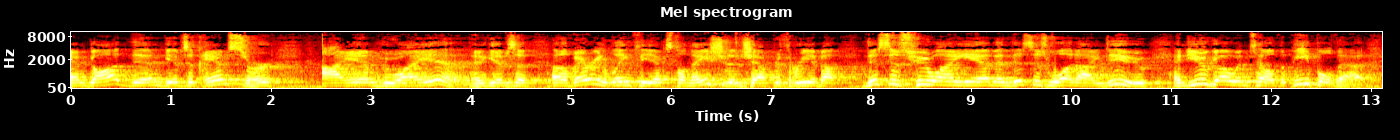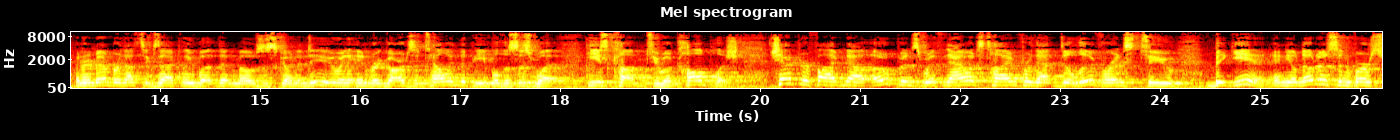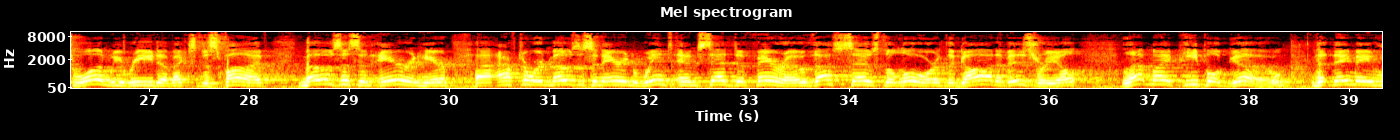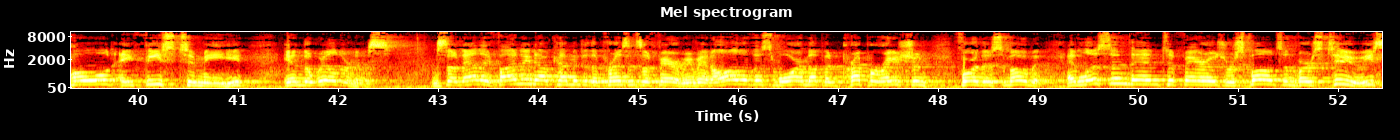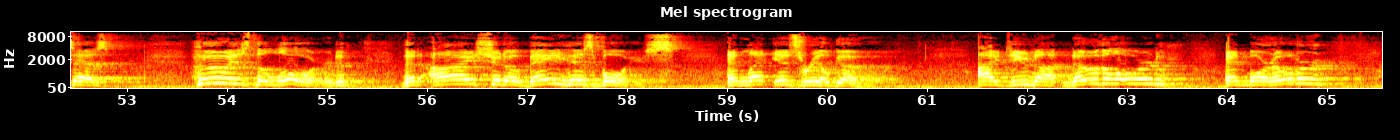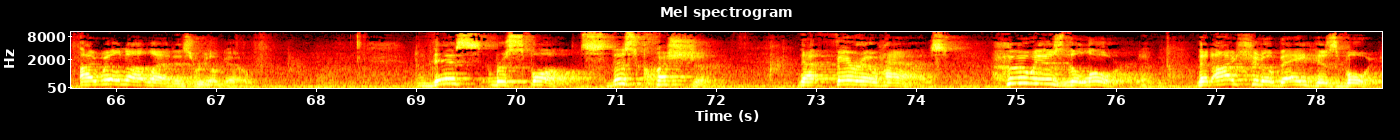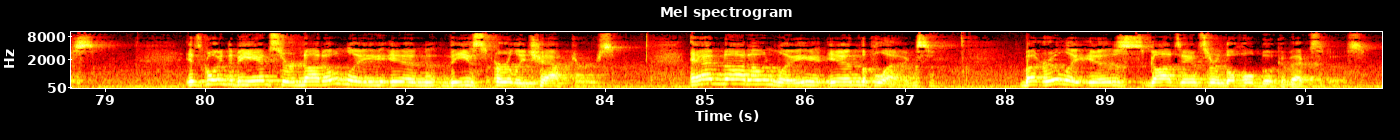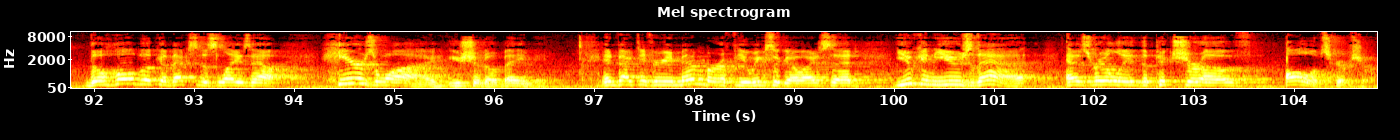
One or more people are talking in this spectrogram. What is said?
And God then gives an answer I am who I am. And he gives a, a, very lengthy explanation in chapter 3 about this is who I am and this is what I do. And you go and tell the people that. And remember, that's exactly what then Moses is going to do in, in regards to telling the people this is what he's come to accomplish. Chapter 5 now opens with now it's time for that deliverance to begin. And you'll notice in verse 1 we read of Exodus 5, Moses and Aaron here, uh, afterward Moses and Aaron went and and said to Pharaoh, Thus says the Lord, the God of Israel, let my people go, that they may hold a feast to me in the wilderness. And so now they finally now come into the presence of Pharaoh. We've had all of this warm up and preparation for this moment. And listen then to Pharaoh's response in verse 2. He says, Who is the Lord that I should obey his voice and let Israel go? I do not know the Lord, and moreover, I will not let Israel go. This response, this question that Pharaoh has, who is the Lord that I should obey his voice, is going to be answered not only in these early chapters, and not only in the plagues, but really is God's answer in the whole book of Exodus. The whole book of Exodus lays out here's why you should obey me. In fact, if you remember a few weeks ago, I said you can use that as really the picture of all of Scripture.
